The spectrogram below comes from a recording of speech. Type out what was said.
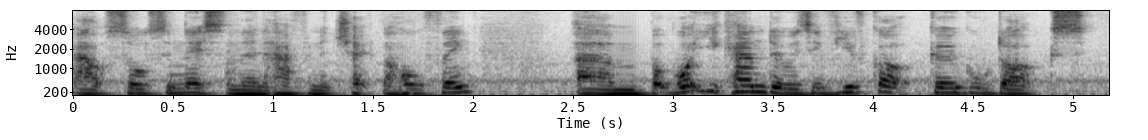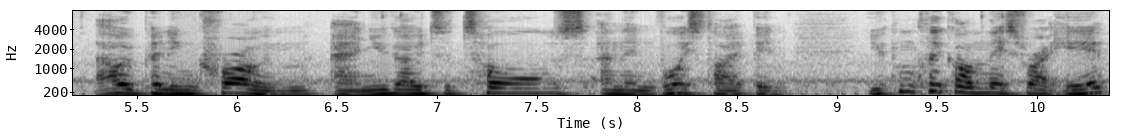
outsourcing this and then having to check the whole thing. Um, but what you can do is if you've got Google Docs open in Chrome and you go to Tools and then Voice Typing, you can click on this right here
